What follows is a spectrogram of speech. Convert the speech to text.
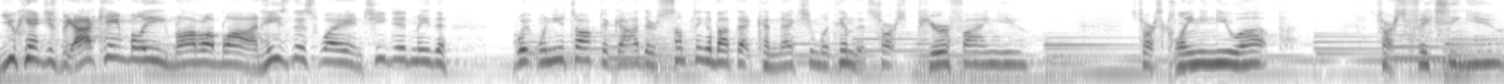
You can't just be, I can't believe, blah, blah, blah, and he's this way, and she did me the. When you talk to God, there's something about that connection with Him that starts purifying you, starts cleaning you up, starts fixing you,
